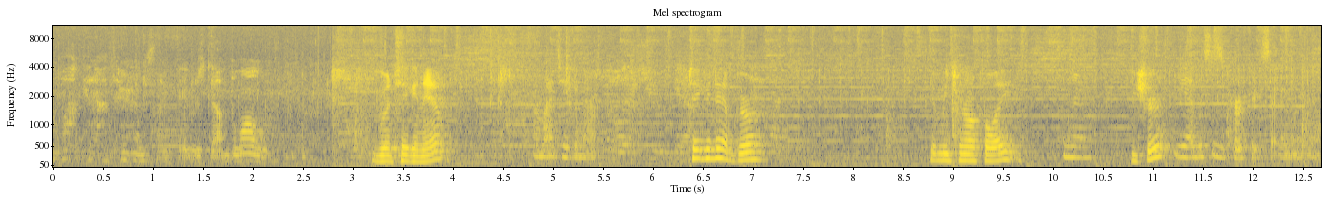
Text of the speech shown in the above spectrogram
Yeah, there was somebody walking out there and I was like, they just got blown. You want to take a nap? I might take a nap. Take a nap, girl. You want me to turn off the light? No. You sure? Yeah, this is a perfect setting right now.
